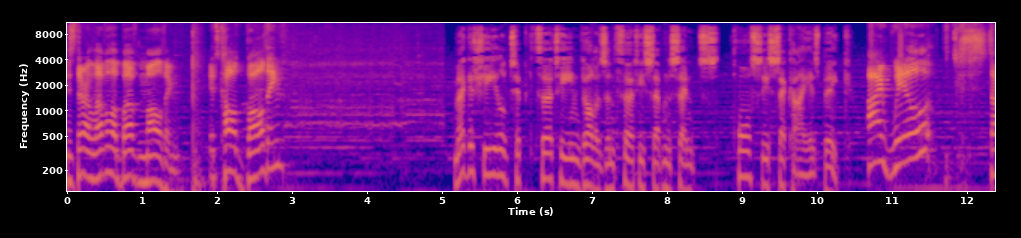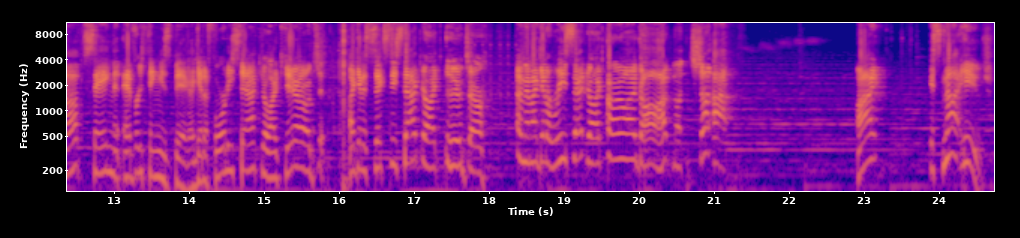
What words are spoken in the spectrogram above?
Is there a level above malding? It's called balding. Mega Shield tipped $13.37. Horsey Sekai is big. I will stop saying that everything is big. I get a 40 stack, you're like, yeah. I get a 60 stack, you're like, huge. And then I get a reset, you're like, oh my god. Like, Shut up. All right? It's not huge.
